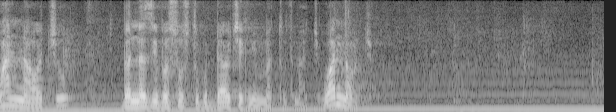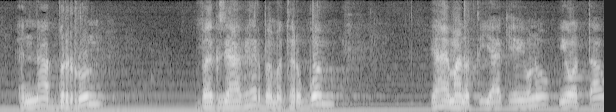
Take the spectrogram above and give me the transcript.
ዋናዎቹ በእነዚህ በሶስቱ ጉዳዮች የሚመቱት ናቸው ዋናዎቹ እና ብሩን በእግዚአብሔር በመተርጎም የሃይማኖት ጥያቄ ሆነው የወጣው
